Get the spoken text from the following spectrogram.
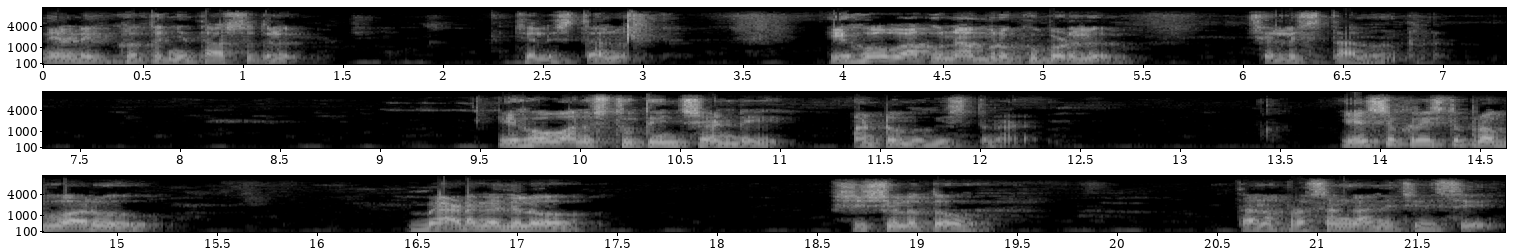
నేను నీకు కృతజ్ఞతాస్థుతులు చెల్లిస్తాను. ఇహోవాకు నా మొక్కుబడులు చెల్లిస్తాను అంటున్నాడు. ఇహోవాను స్తుతించండి. అంటూ ముగిస్తున్నాడు. యేసుక్రీస్తు ప్రభువారు మేడగదిలో శిష్యులతో తన ప్రసంగాన్ని చేసి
